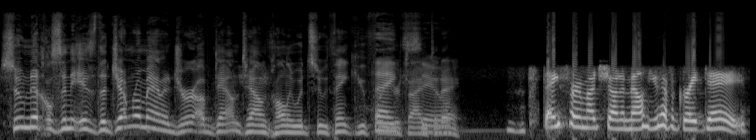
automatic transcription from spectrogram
Sue Nicholson is the general manager of downtown Collingwood. Sue, thank you for Thanks, your time Sue. today. Thanks very much, John and Mel. You have a great day.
